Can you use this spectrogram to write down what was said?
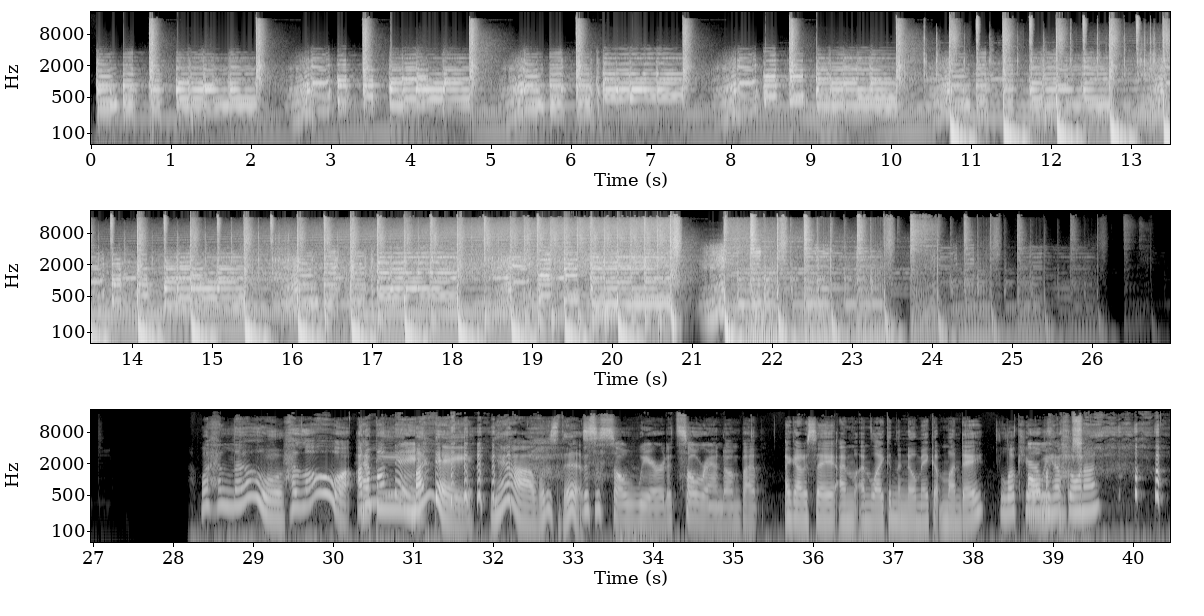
On a Monday. Monday. yeah, what is this? This is so weird. It's so random, but I gotta say, I'm I'm liking the no makeup Monday look here Oh we have gosh. going on.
